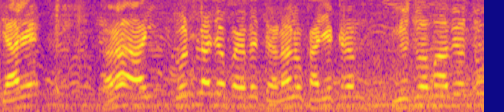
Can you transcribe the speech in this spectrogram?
ત્યારે આ ટોલ પ્લાઝા પર અમે ધરણાનો કાર્યક્રમ યોજવામાં આવ્યો હતો.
